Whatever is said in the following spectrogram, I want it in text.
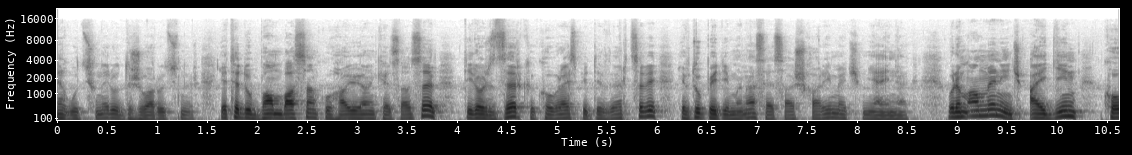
նեղություններ ու դժվարություններ։ Եթե դու բամբասանք ու հայոյանք ես ասել, տիրոջ ձեռքը քո վրայից պիտի վերցվի եւ դու պիտի մնաս այս աշխարհի մեջ միայնակ։ Ուրեմն ամեն ինչ այգին քո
